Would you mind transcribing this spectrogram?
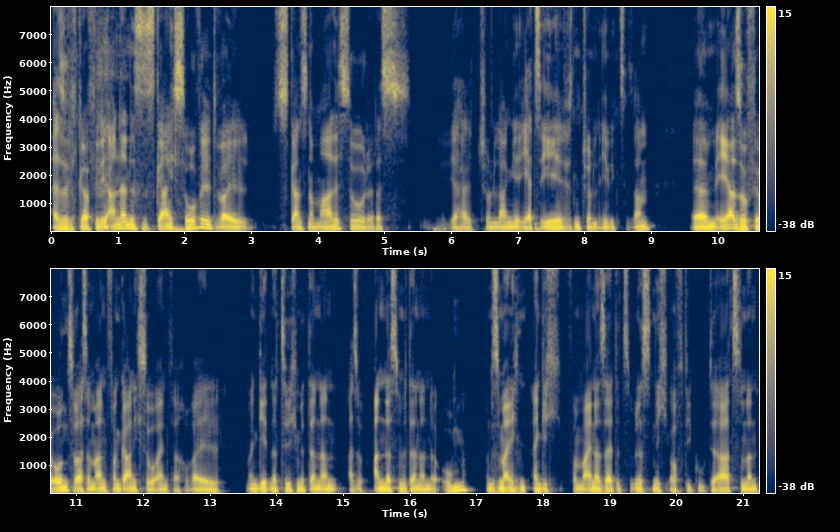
Also ich glaube, für die anderen ist es gar nicht so wild, weil es ganz normal ist so, oder dass wir halt schon lange, jetzt eh, wir sind schon ewig zusammen. Ähm, eher so für uns war es am Anfang gar nicht so einfach, weil man geht natürlich miteinander, also anders miteinander um und das meine ich eigentlich von meiner Seite zumindest nicht auf die gute Art, sondern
